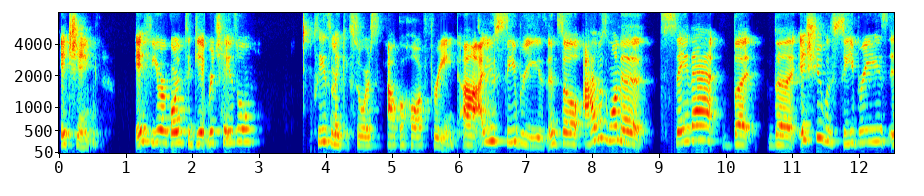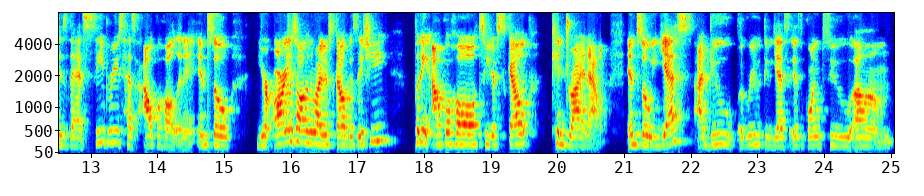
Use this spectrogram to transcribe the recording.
itching. If you're going to get witch hazel, please make it source alcohol free. Uh, I use Sea Breeze, and so I was going to say that, but the issue with Sea Breeze is that Sea Breeze has alcohol in it, and so you're already talking about your scalp is itchy. Putting alcohol to your scalp can dry it out. And so, yes, I do agree with you. Yes, it's going to um,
